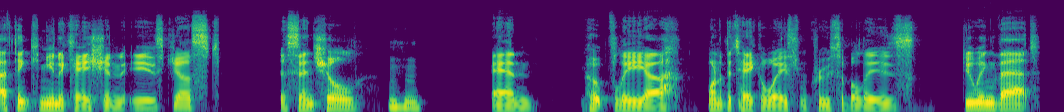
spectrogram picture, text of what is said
I think communication is just essential. Mm-hmm. And hopefully, uh, one of the takeaways from Crucible is doing that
